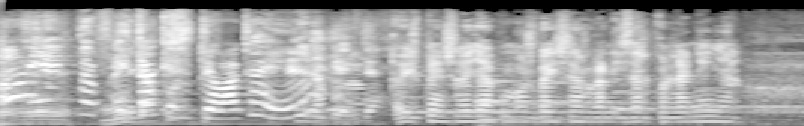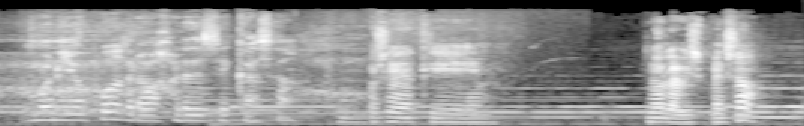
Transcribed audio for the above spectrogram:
Aita, Aita, que se te va a caer. ¿Habéis pensado ya cómo os vais a organizar con la niña? Bueno, yo puedo trabajar desde casa. O sea que... ¿No lo habéis pensado?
